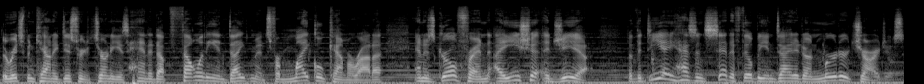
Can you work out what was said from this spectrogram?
The Richmond County District Attorney has handed up felony indictments for Michael Camerata and his girlfriend, Aisha Agia, but the DA hasn't said if they'll be indicted on murder charges.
